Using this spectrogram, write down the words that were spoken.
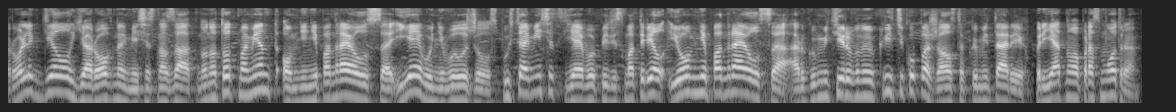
Ролик делал я ровно месяц назад, но на тот момент он мне не понравился, и я его не выложил. Спустя месяц я его пересмотрел, и он мне понравился. Аргументированную критику, пожалуйста, в комментариях. Приятного просмотра.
